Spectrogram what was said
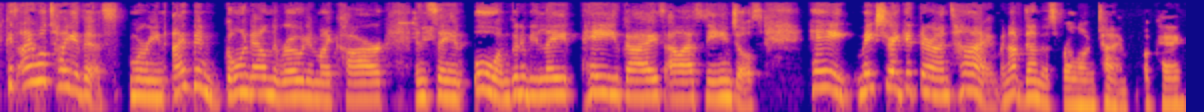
Because I will tell you this, Maureen. I've been going down the road in my car and saying, "Oh, I'm going to be late. Hey, you guys, I'll ask the angels. Hey, make sure I get there on time." And I've done this for a long time. Okay,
